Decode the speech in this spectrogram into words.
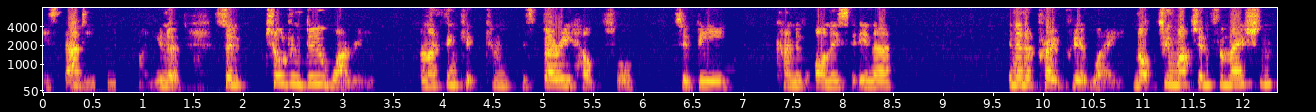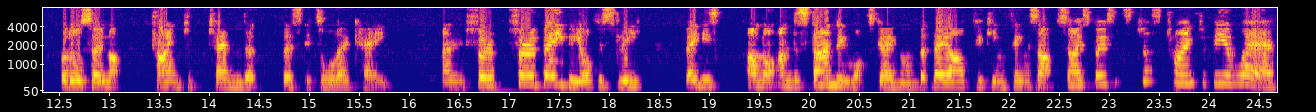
is daddy? You know, so children do worry, and I think it can. It's very helpful to be kind of honest in a in an appropriate way. Not too much information, but also not trying to pretend that it's all okay. And for for a baby, obviously, babies are not understanding what's going on, but they are picking things up. So I suppose it's just trying to be aware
